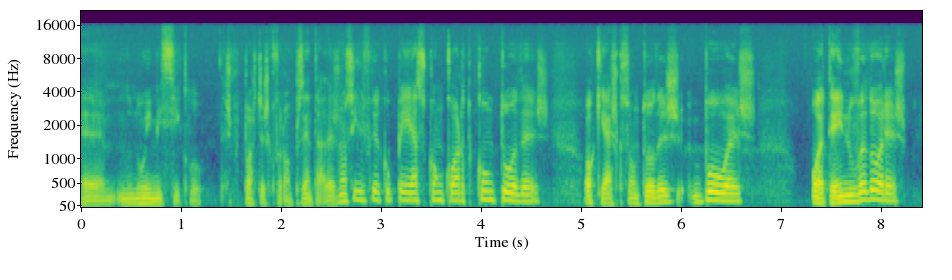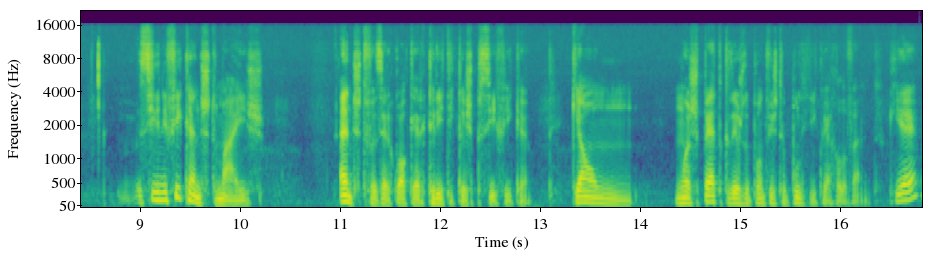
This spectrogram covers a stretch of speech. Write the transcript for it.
eh, no hemiciclo, das propostas que foram apresentadas, não significa que o PS concorde com todas, ou que acho que são todas boas, ou até inovadoras. Significa, antes de mais, antes de fazer qualquer crítica específica, que há um, um aspecto que, desde o ponto de vista político, é relevante, que é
